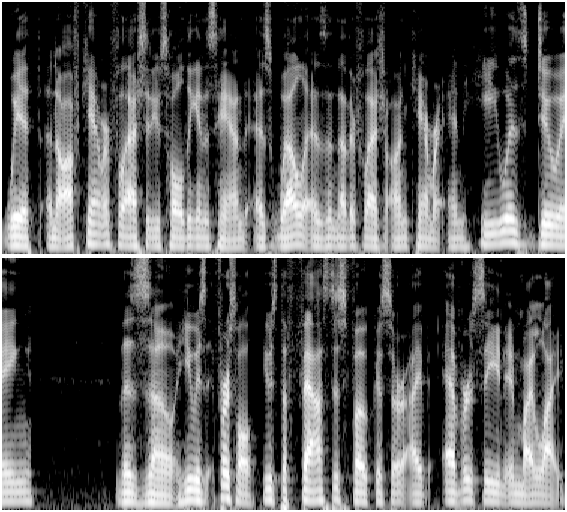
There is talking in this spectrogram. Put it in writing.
with an off-camera flash that he was holding in his hand, as well as another flash on camera, and he was doing the zone. He was first of all, he was the fastest focuser I've ever seen in my life.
